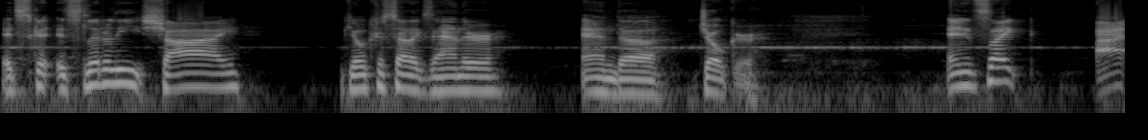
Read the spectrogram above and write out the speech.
It's it's literally Shai, Gilchrist Alexander, and uh, Joker, and it's like I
